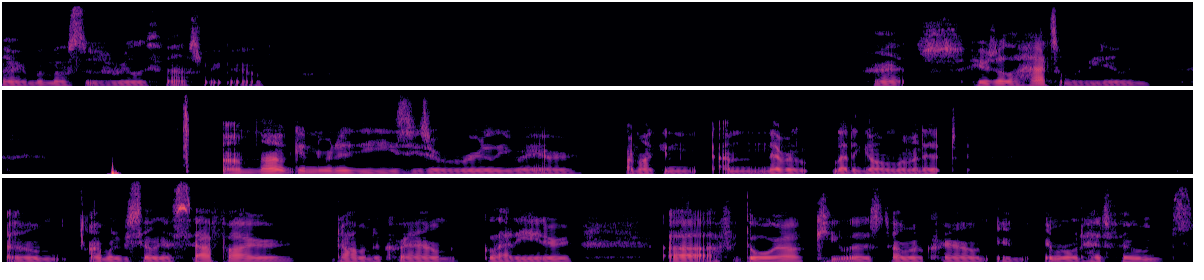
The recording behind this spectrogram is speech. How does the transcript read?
Sorry, my mouse is really fast right now. Hats. Here's all the hats I'm going to be doing. I'm not getting rid of these. These are really rare. I'm not getting. I'm never letting go unlimited. Um, I'm going to be selling a sapphire, domino crown, gladiator, uh, fedora, kilos, domino crown, and emerald headphones.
